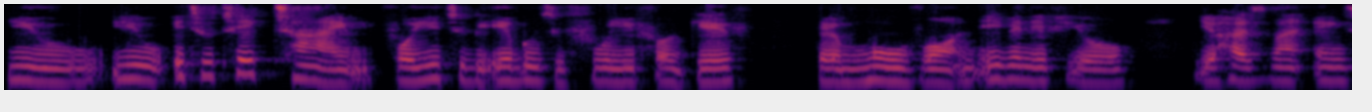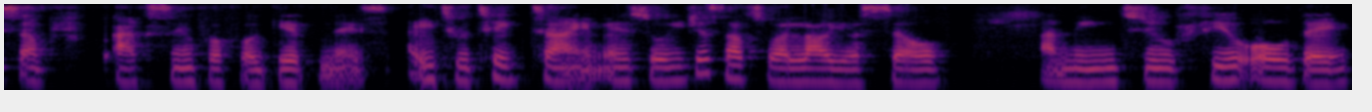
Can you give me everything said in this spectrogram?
You you it will take time for you to be able to fully forgive and move on, even if your your husband ends up asking for forgiveness. It will take time, and so you just have to allow yourself I mean, to feel all the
